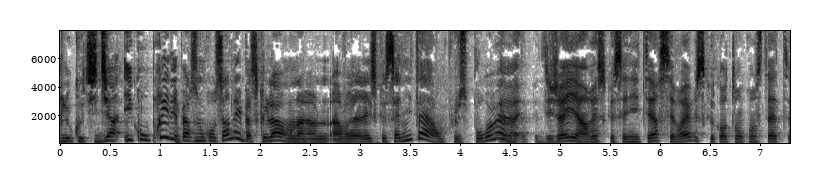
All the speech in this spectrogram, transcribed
le quotidien, y compris des personnes concernées, parce que là, on a un, vrai risque sanitaire en plus pour eux-mêmes. déjà, il y a un risque sanitaire, c'est vrai, parce que quand on constate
